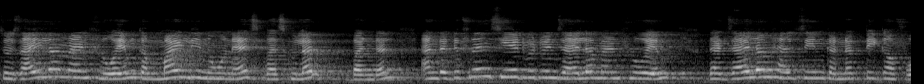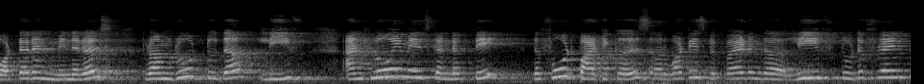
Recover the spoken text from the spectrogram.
So xylem and phloem combinedly known as vascular bundle and the differentiate between xylem and phloem that xylem helps in conducting of water and minerals from root to the leaf and phloem is conducting the food particles or what is prepared in the leaf to different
